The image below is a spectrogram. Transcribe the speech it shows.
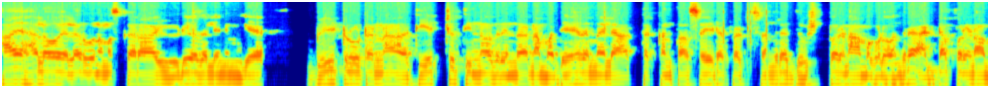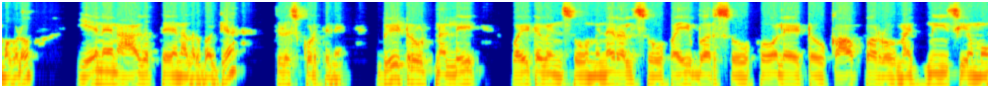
ಹಾಯ್ ಹಲೋ ಎಲ್ಲರಿಗೂ ನಮಸ್ಕಾರ. ಈ ವಿಡಿಯೋದಲ್ಲಿ ನಿಮಗೆ ಬೀಟ್ರೂಟ್ ಅನ್ನ ಅತಿ ಹೆಚ್ಚು ತಿನ್ನೋದ್ರಿಂದ ನಮ್ಮ ದೇಹದ ಮೇಲೆ ಆಗ್ತಕ್ಕಂತ ಸೈಡ್ ಎಫೆಕ್ಟ್ಸ್ ಅಂದ್ರೆ ದುಷ್ಪರಿಣಾಮಗಳು ಅಂದ್ರೆ ಅಡ್ಡ ಪರಿಣಾಮಗಳು ಏನೇನು ಆಗುತ್ತೆ ಅನ್ನೋದ್ರ ಬಗ್ಗೆ ತಿಳಿಸ್ಕೊಡ್ತೀನಿ. ಬೀಟ್ರೂಟ್ನಲ್ಲಿ vitamins minerals fibres folate copper magnesium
